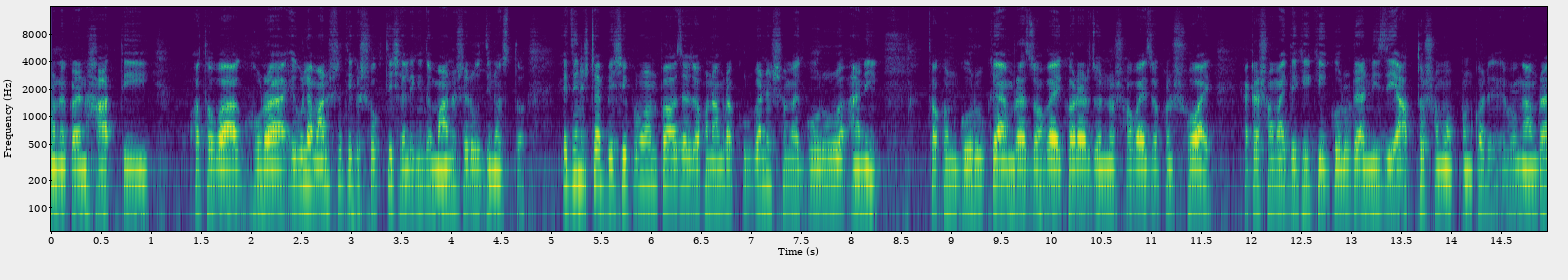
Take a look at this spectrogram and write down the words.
মনে করেন হাতি অথবা ঘোড়া, এগুলো মানুষের থেকে শক্তিশালী কিন্তু মানুষের অধীনস্থ। এই জিনিসটা বেশি প্রমাণ পাওয়া যায় যখন আমরা কুরবানির সময় গরু আনি, তখন গরুকে আমরা জবাই করার জন্য সবাই যখন শোয়াই, একটা সময় দেখি কি গরুটা নিজেই আত্মসমর্পণ করে এবং আমরা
